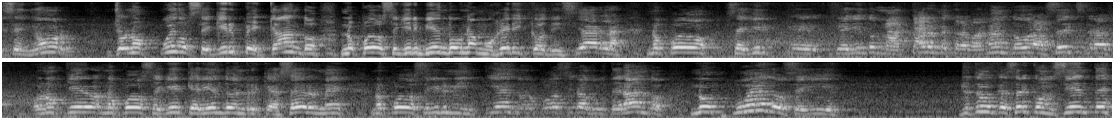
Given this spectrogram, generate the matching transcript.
Señor, yo no puedo seguir pecando, no puedo seguir viendo a una mujer y codiciarla, no puedo seguir eh, queriendo matarme trabajando horas extras, o no quiero, no puedo seguir queriendo enriquecerme, no puedo seguir mintiendo, no puedo seguir adulterando, no puedo seguir. Yo tengo que ser consciente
